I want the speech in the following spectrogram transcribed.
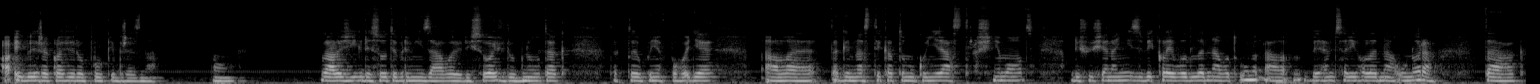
A i bych řekla, že do půlky března. No. Záleží, kdy jsou ty první závody. Když jsou až v dubnu, tak, tak to je úplně v pohodě, ale ta gymnastika tomu koni dá strašně moc. Když už je na ní zvyklý od ledna, od února, během celého ledna února, tak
